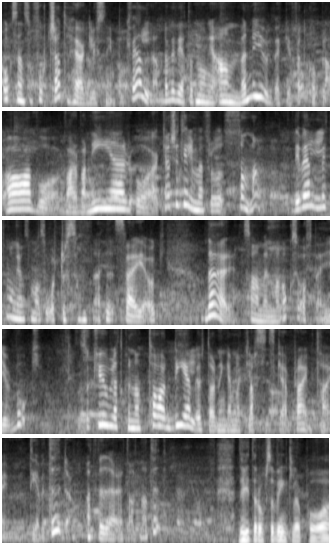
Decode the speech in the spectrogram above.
Och sen så fortsatt hög lyssning på kvällen där vi vet att många använder ljudböcker för att koppla av och varva ner och kanske till och med för att somna. Det är väldigt många som har svårt att somna i Sverige och där så använder man också ofta en ljudbok. Så kul att kunna ta del av den gamla klassiska primetime-tv-tiden, att vi är ett alternativ. Du hittar också vinklar på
